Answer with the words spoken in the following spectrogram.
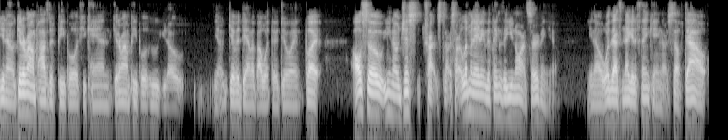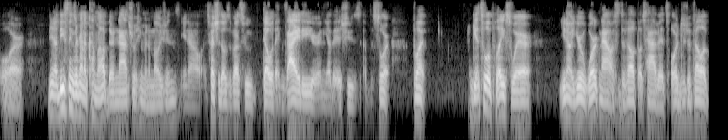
you know get around positive people if you can. Get around people who you know you know give a damn about what they're doing. But also you know just try start, start eliminating the things that you know aren't serving you. You know whether that's negative thinking or self-doubt or you know these things are going to come up. They're natural human emotions you know especially those of us who dealt with anxiety or any other issues of the sort. But get to a place where you know your work now is to develop those habits or to develop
